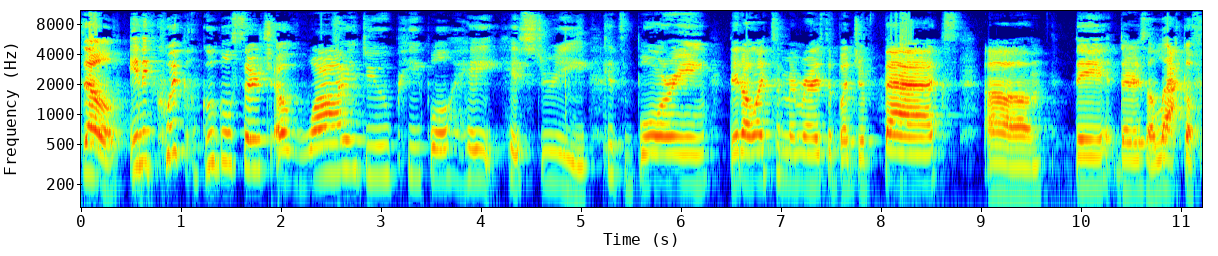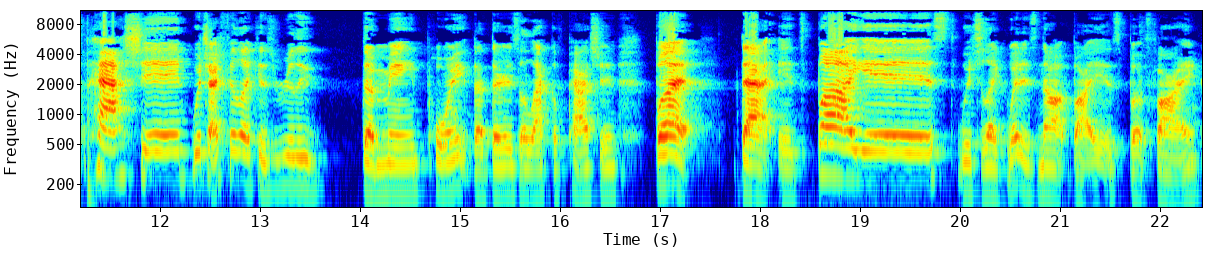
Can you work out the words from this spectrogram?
so in a quick Google search of why do people hate history? It's boring, they don't like to memorize a bunch of facts, um, they there's a lack of passion, which I feel like is really the main point that there is a lack of passion but that it's biased, which like what is not biased, but fine.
